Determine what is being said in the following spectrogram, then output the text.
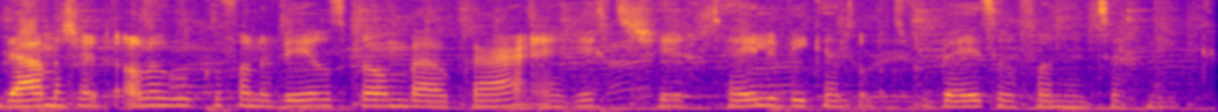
Dames uit alle hoeken van de wereld komen bij elkaar en richten zich het hele weekend op het verbeteren van hun techniek.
